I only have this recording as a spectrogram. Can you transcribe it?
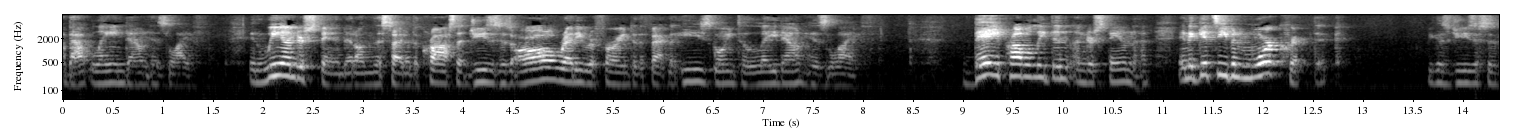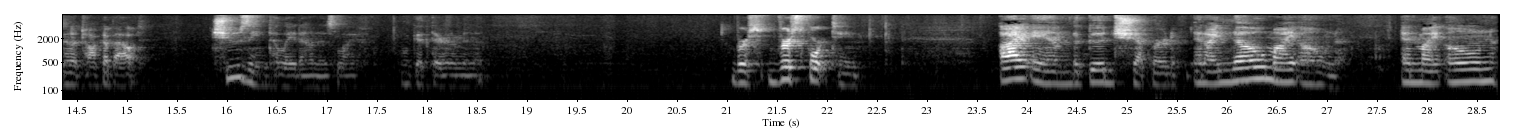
About laying down his life. And we understand that on this side of the cross that Jesus is already referring to the fact that he's going to lay down his life. They probably didn't understand that. And it gets even more cryptic because Jesus is going to talk about choosing to lay down his life. We'll get there in a minute. Verse, verse 14 I am the good shepherd, and I know my own, and my own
